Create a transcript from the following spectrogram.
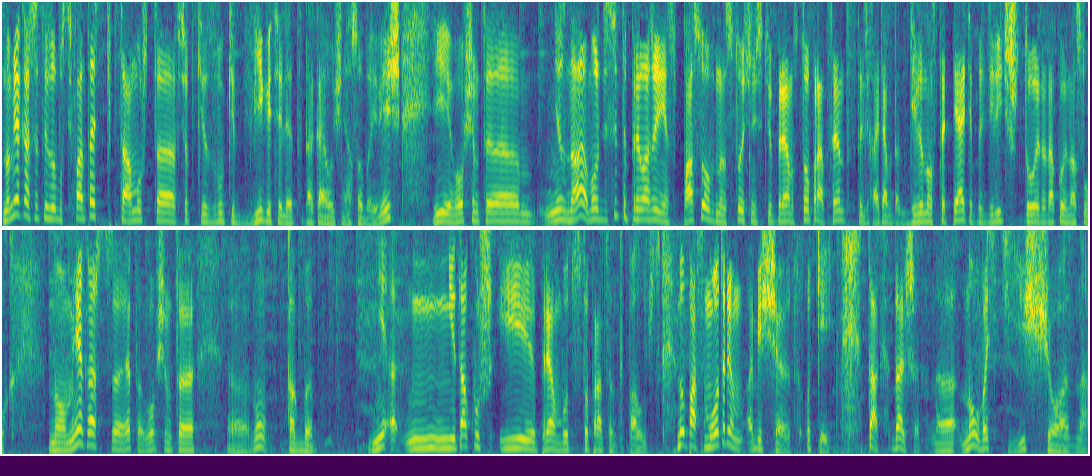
Но мне кажется, это из области фантастики, потому что все-таки звуки двигателя это такая очень особая вещь. И, в общем-то, не знаю, может, действительно приложение приложение способно с точностью прям 100% или хотя бы там 95% определить, что это такое на слух. Но мне кажется, это, в общем-то, э, ну, как бы не, не так уж и прям вот 100% получится. Но посмотрим, обещают. Окей. Так, дальше. Э, новость еще одна.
